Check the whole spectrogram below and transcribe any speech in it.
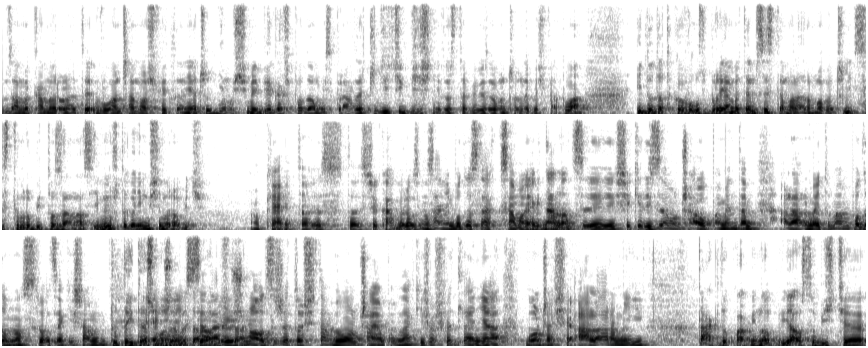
zamykamy rolety, wyłączamy oświetlenie, czyli nie musimy biegać po domu i sprawdzać, czy dzieci gdzieś nie zostawiły załączonego światła i dodatkowo uzbrojamy ten system alarmowy, czyli system robi to za nas i my już tego nie musimy robić. Okej, to, jest, to jest ciekawe rozwiązanie, bo to jest tak samo jak na noc y, się kiedyś załączało, pamiętam alarmy i tu mamy podobną sytuację, jakieś tam Tutaj też możemy to scenariusz robić, tak. noc, że to się tam wyłączają pewne jakieś oświetlenia, włącza się alarm i Tak, dokładnie. No, ja osobiście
